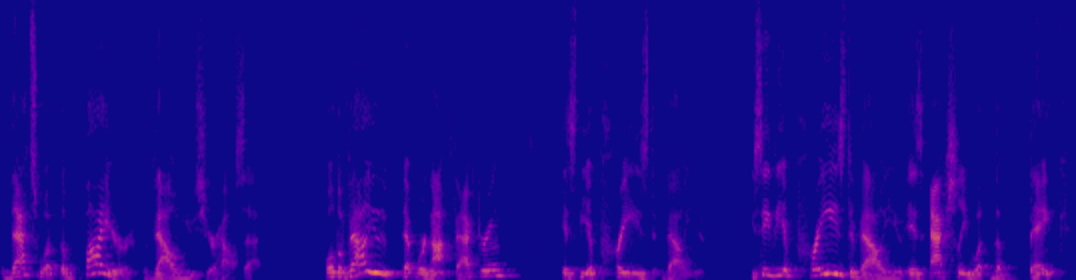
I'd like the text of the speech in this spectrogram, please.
that's what the buyer values your house at. Well, the value that we're not factoring is the appraised value. You see, the appraised value is actually what the bank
